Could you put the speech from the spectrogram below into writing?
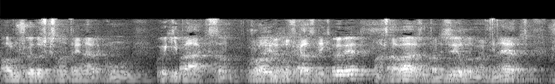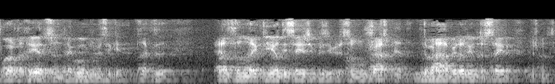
alguns jogadores que estão a treinar com, com a equipa A, que são provavelmente não ficados na equipa B, Mas Tavares, António Silva, Martinete, os guarda-redes, André Gomes, não sei o quê. Apesar que Elton Leite e Odisseias, em princípio, são os já, é, deverá haver ali um terceiro, mas pronto.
